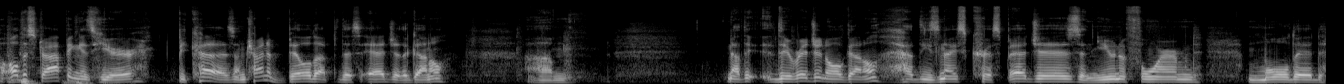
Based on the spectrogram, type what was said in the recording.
All the strapping is here because I'm trying to build up this edge of the gunnel. Um, now the, the original gunnel had these nice crisp edges and uniformed, molded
